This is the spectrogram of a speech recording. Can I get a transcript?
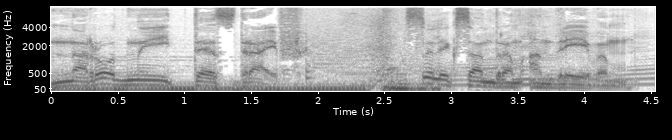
Народный тест-драйв с Александром Андреевым.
